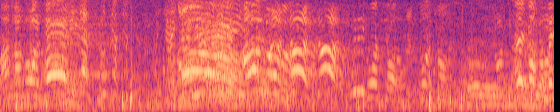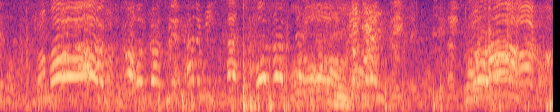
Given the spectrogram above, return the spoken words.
Andra! Kör, kör! Två shot! Två shot! Hey, go to me. Come on! Hold on to me. Out of me. Hold on to me. Hold on.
